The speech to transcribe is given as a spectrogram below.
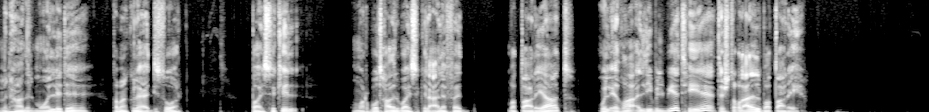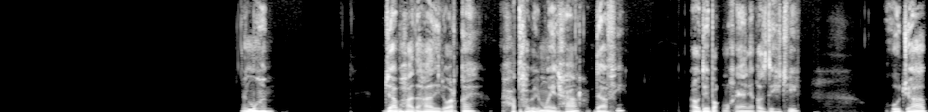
من هذا المولدة. طبعا كلها عندي صور. بايسكل ومربوط هذا البايسكل على فد بطاريات. والإضاءة اللي بالبيت هي تشتغل على البطارية. المهم جاب هذا هذه الورقة حطها بالمي الحار دافي أو دي يعني قصدي هيجي وجاب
